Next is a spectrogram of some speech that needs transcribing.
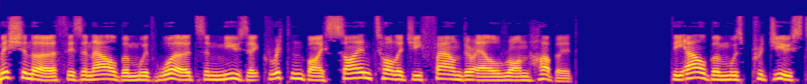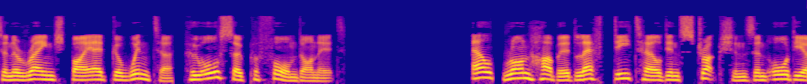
Mission Earth is an album with words and music written by Scientology founder L. Ron Hubbard. The album was produced and arranged by Edgar Winter, who also performed on it. L. Ron Hubbard left detailed instructions and audio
